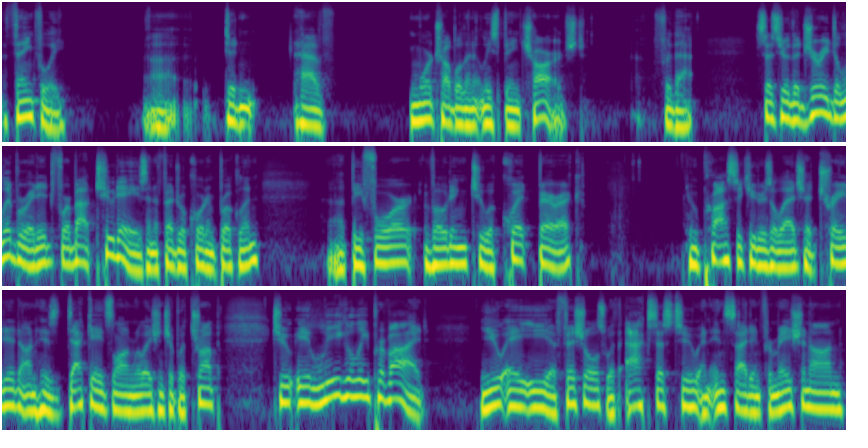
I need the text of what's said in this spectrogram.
thankfully, uh, didn't have more trouble than at least being charged for that says here the jury deliberated for about two days in a federal court in Brooklyn uh, before voting to acquit Barrack, who prosecutors allege had traded on his decades long relationship with Trump to illegally provide UAE officials with access to and inside information on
